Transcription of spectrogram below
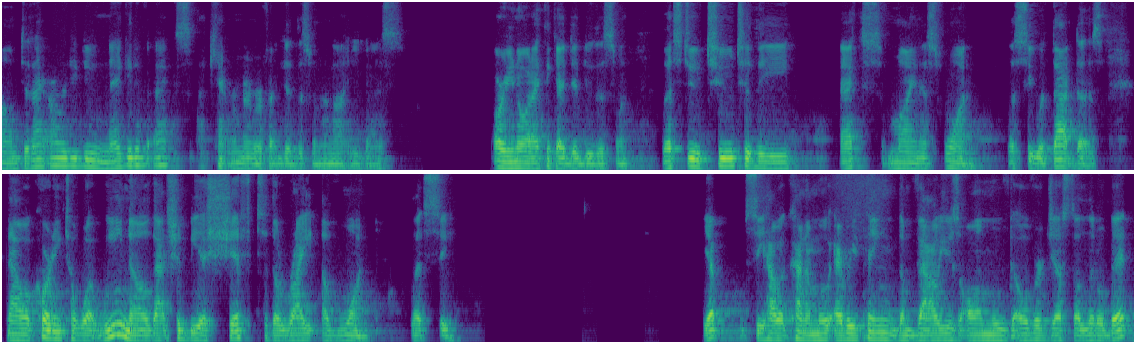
Um, did I already do negative x? I can't remember if I did this one or not, you guys. Or you know what, I think I did do this one. Let's do 2 to the x minus 1. Let's see what that does. Now, according to what we know, that should be a shift to the right of 1. Let's see. Yep, see how it kind of moved, everything, the values all moved over just a little bit.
